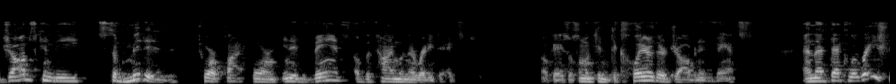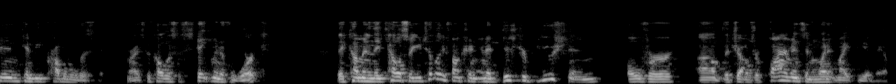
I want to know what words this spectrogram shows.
jobs can be submitted to our platform in advance of the time when they're ready to execute. Okay, so someone can declare their job in advance, and that declaration can be probabilistic, right? So we call this a statement of work. They come in and they tell us our utility function and a distribution over um, the job's requirements and when it might be available,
